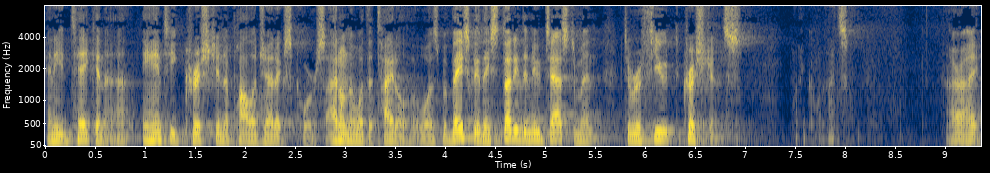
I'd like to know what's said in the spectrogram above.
and he'd taken an anti-Christian apologetics course. I don't know what the title of it was, but basically they studied the New Testament to refute Christians. Like, well, that's, all right.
